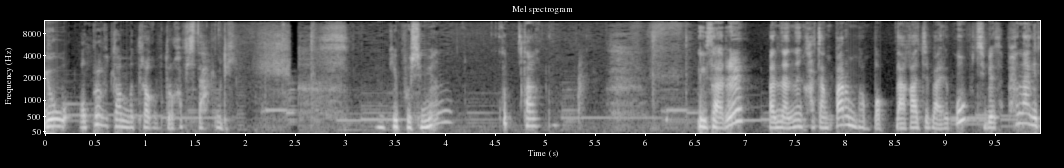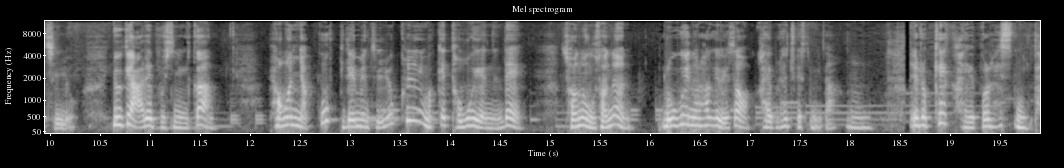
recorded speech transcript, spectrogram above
이 어플부터 한번 들어가 보도록 합시다. 우리 여기 보시면 굿딱 의사를 만나는 가장 빠른 방법 나가지 말고 집에서 편하게 진료 여기 아래 보시니까 병원 약국 비대면 진료 클리닉 마켓 더보기였는데 저는 우선은 로그인을 하기 위해서 가입을 해주겠습니다. 음, 이렇게 가입을 했습니다.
